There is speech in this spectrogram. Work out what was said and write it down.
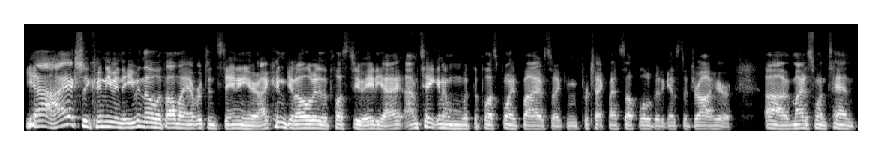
Yeah, I actually couldn't even, even though with all my Everton standing here, I couldn't get all the way to the plus 280. I, I'm taking them with the plus 0.5 so I can protect myself a little bit against a draw here, uh, minus 110.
